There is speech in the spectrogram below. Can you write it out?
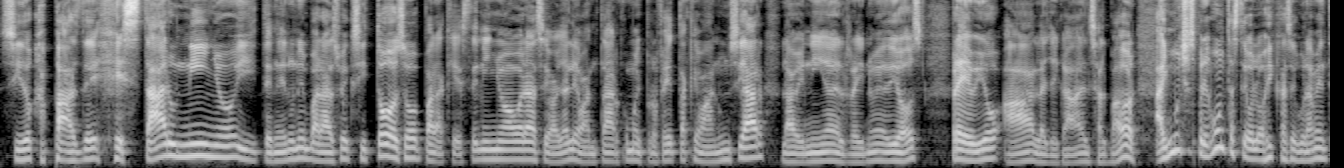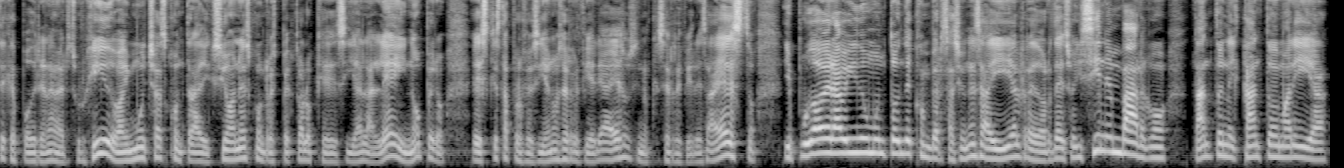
sido capaz de gestar un niño y tener un embarazo exitoso para que este niño ahora se vaya a levantar como el profeta que va a anunciar la venida del reino de Dios previo a la llegada del Salvador. Hay muchas preguntas teológicas seguramente que podrían haber surgido, hay muchas contradicciones con respecto a lo que decía la ley, ¿no? Pero es que esta profecía no se refiere a eso, sino que se refiere a esto. Y pudo haber habido un montón de conversaciones ahí alrededor de eso. Y sin embargo, tanto en el canto de María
